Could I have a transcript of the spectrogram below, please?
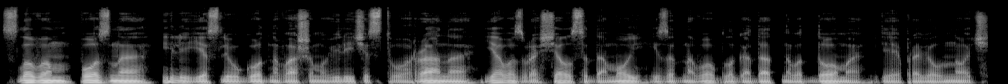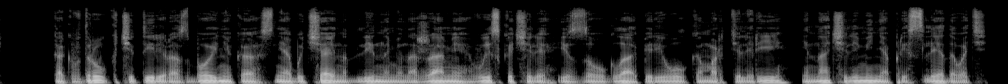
Словом, поздно, или, если угодно вашему величеству, рано, я возвращался домой из одного благодатного дома, где я провел ночь. Как вдруг четыре разбойника с необычайно длинными ножами выскочили из-за угла переулка Мартелери и начали меня преследовать.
